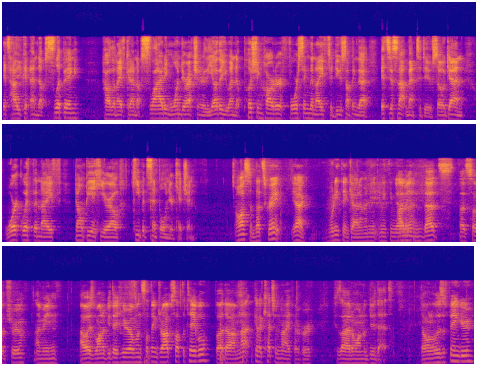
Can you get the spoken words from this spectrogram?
it's how you can end up slipping, how the knife can end up sliding one direction or the other. You end up pushing harder, forcing the knife to do something that it's just not meant to do. So again, work with the knife. Don't be a hero. Keep it simple in your kitchen. Awesome. That's great. Yeah. What do you think, Adam? Any anything? To I mean, that's that's so true. I mean, I always want to be the hero when something drops off the table, but uh, I'm not gonna catch a knife ever because I don't want to do that. Don't want to lose a finger.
